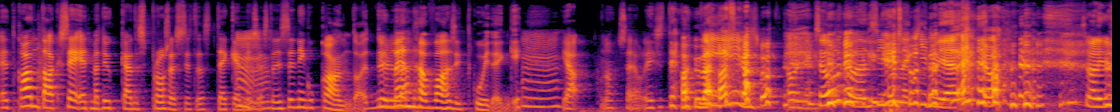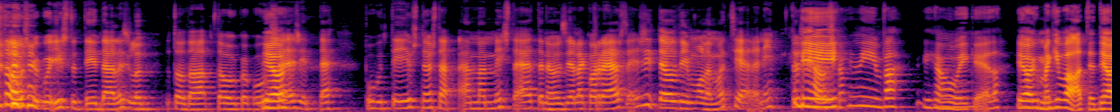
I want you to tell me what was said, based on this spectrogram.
et kantaako se, että mä tykkään tästä prosessista, tästä tekemisestä, Mm. niin se niinku kantoi. Että nyt Kyllä. mennään vaan sit kuitenkin. Mm. Ja no se oli sitten ihan hyvä Niin. ratkaisu. Onneksi olkoon sinullekin vielä. Se oli just hauska, kun istuttiin täällä silloin tota, toukokuussa Joo. ja sitten puhuttiin just noista MMistä, että ne on siellä Koreassa ja sitten oltiin molemmat siellä, niin tosi niin, hauska. niinpä. Ihan Mm. mm. huikeeta. Joo, Mm. mäkin ajattelin, että joo,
